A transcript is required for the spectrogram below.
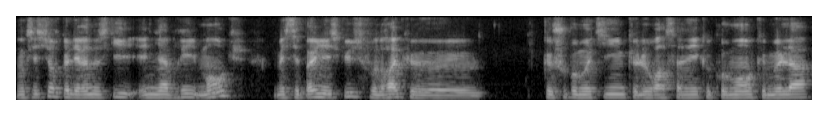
Donc c'est sûr que Lewandowski et Gnabry manquent, mais c'est pas une excuse. Il faudra que que que Leroy que Coman, que Mela,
